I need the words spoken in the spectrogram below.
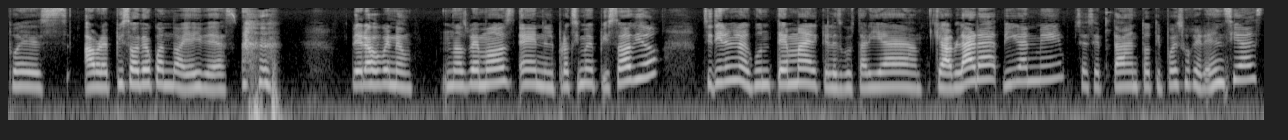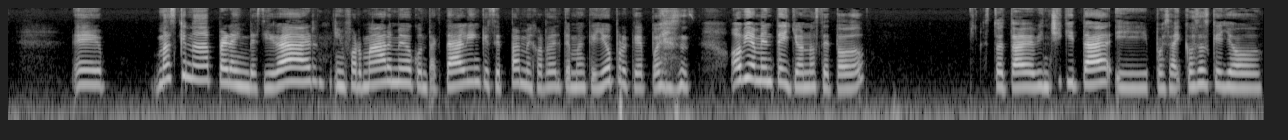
pues habrá episodio cuando haya ideas. Pero bueno, nos vemos en el próximo episodio. Si tienen algún tema del que les gustaría que hablara, díganme. Se aceptan todo tipo de sugerencias. Eh, más que nada para investigar, informarme o contactar a alguien que sepa mejor del tema que yo, porque pues obviamente yo no sé todo. Estoy todavía bien chiquita y pues hay cosas que yo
